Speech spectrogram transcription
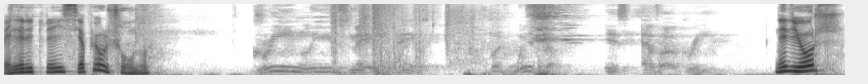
Belerik Reis yapıyor çoğunu. Ne diyor?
